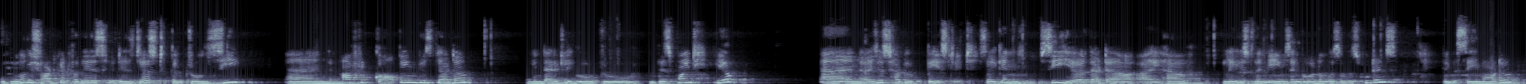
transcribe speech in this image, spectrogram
If you know the shortcut for this, it is just Control C and after copying this data, I can directly go to this point here and I just have to paste it. So you can see here that uh, I have placed the names and roll numbers of the students in the same order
